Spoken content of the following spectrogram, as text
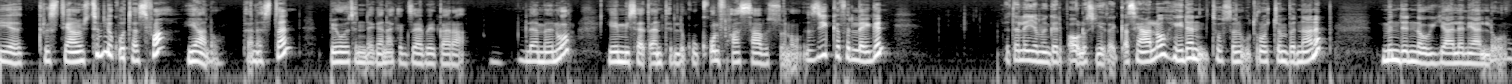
የክርስቲያኖች ትልቁ ተስፋ ያ ነው። ተነስተን በህይወት እንደገና ከእግዚአብሔር ጋር ለመኖር የሚሰጠን ትልቁ ቁልፍ ሀሳብ እሱ ነው። እዚህ ክፍል ላይ ግን በተለየ መንገድ ጳውሎስ እየጠቀሰ ያለው ሄደን የተወሰኑ ቁጥሮችን ብናነብ ምንድን ነው እያለን ያለው? ነው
